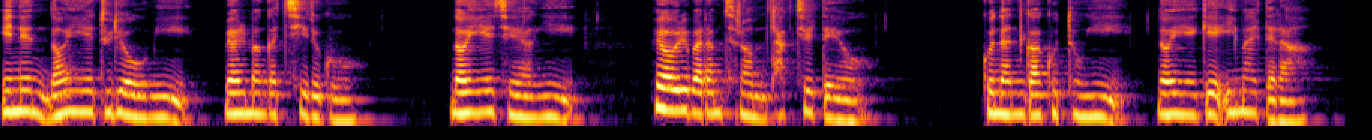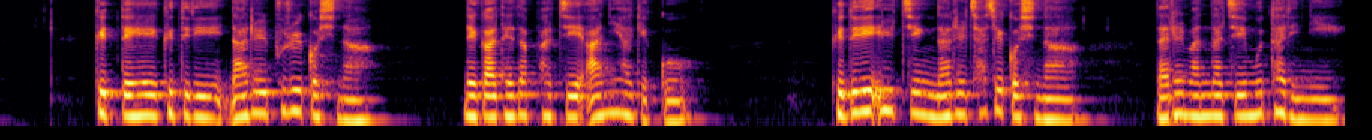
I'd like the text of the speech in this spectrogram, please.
이는 너희의 두려움이 멸망같이 이르고 너희의 재앙이 회오리 바람처럼 닥칠 때요 고난과 고통이 너희에게 임할 때라 그때에 그들이 나를 부를 것이나 내가 대답하지 아니하겠고 그들이 일찍 나를 찾을 것이나 나를 만나지 못하리니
